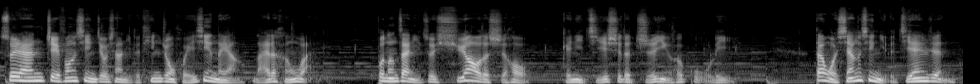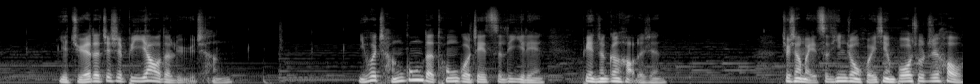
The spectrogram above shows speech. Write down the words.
虽然这封信就像你的听众回信那样来得很晚，不能在你最需要的时候给你及时的指引和鼓励，但我相信你的坚韧，也觉得这是必要的旅程。你会成功的通过这次历练，变成更好的人。就像每次听众回信播出之后，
